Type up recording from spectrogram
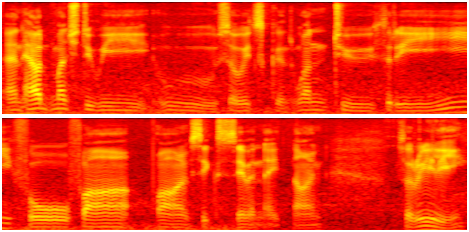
And how much do we? Ooh, so it's good. One, two, three, four, five, five, six, seven, eight, nine. So really,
